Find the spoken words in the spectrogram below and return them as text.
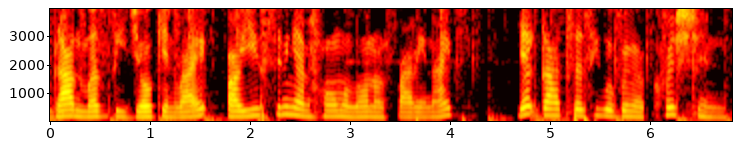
God must be joking, right? Are you sitting at home alone on Friday nights? Yet God says He will bring a Christian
